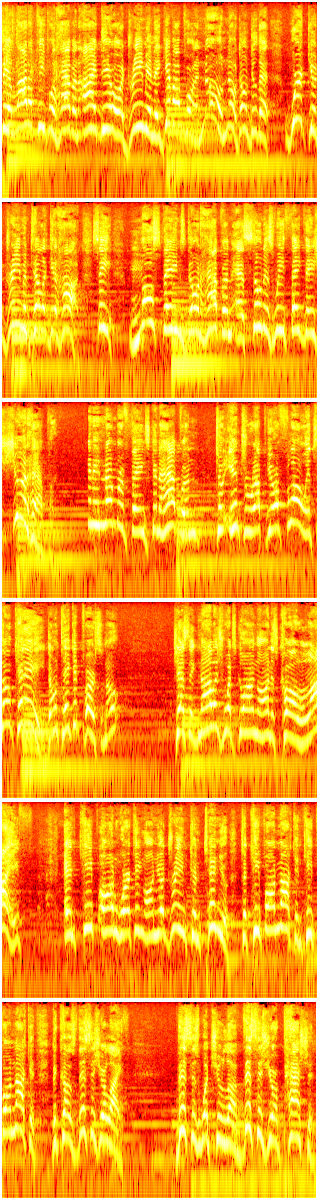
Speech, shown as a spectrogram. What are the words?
See, a lot of people have an idea or a dream and they give up on it. No, no, don't do that. Work your dream until it get hot. See, most things don't happen as soon as we think they should happen. Any number of things can happen to interrupt your flow. It's okay. Don't take it personal. Just acknowledge what's going on. It's called life. And keep on working on your dream. Continue to keep on knocking, keep on knocking. Because this is your life. This is what you love. This is your passion.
